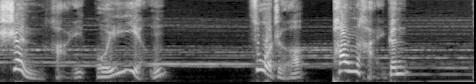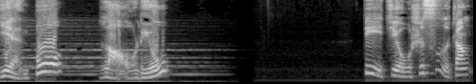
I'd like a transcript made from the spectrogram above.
深海鬼影》，作者潘海根，演播老刘。第九十四章，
